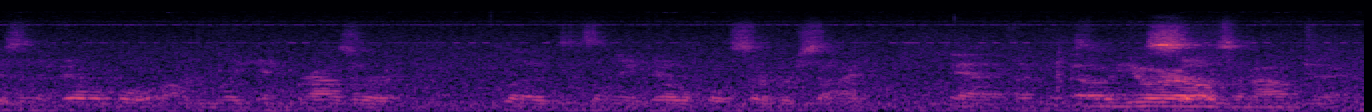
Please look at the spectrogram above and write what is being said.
isn't available on like in browser loads, it's only available server side. Yeah, So- oh, URL is an object.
